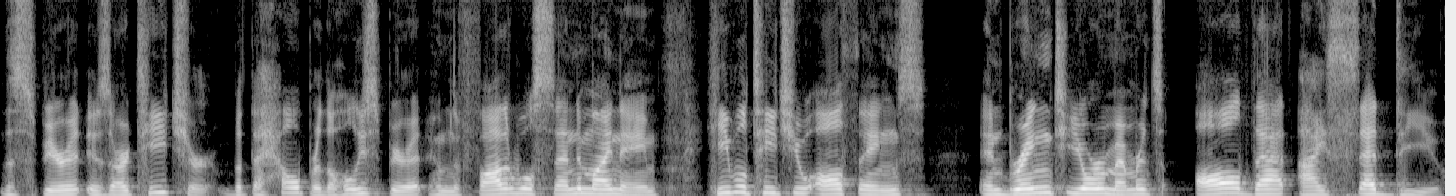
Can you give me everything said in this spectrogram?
the Spirit is our teacher, but the Helper, the Holy Spirit, whom the Father will send in my name, he will teach you all things and bring to your remembrance all that I said to you.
